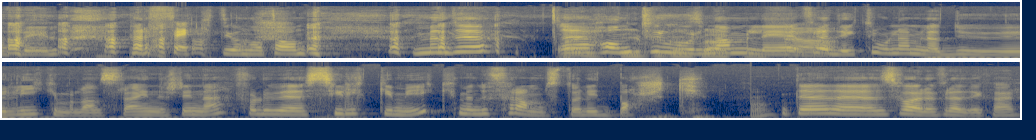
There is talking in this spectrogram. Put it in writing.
april. Perfekt, Jonathan. Men du, eh, han tror nemlig, Fredrik tror nemlig at du liker moldensere innerst inne. For du er silkemyk, men du framstår litt barsk. Det er det svaret Fredrik har.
